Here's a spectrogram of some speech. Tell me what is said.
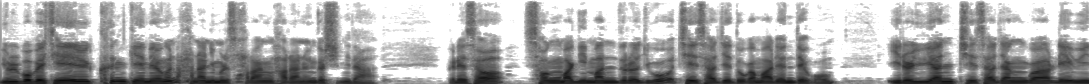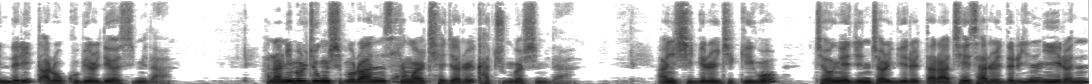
율법의 제일 큰 계명은 하나님을 사랑하라는 것입니다. 그래서 성막이 만들어지고 제사 제도가 마련되고 이를 위한 제사장과 레위인들이 따로 구별되었습니다. 하나님을 중심으로 한 생활 체제를 갖춘 것입니다. 안식일을 지키고 정해진 절기를 따라 제사를 드리는 일은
